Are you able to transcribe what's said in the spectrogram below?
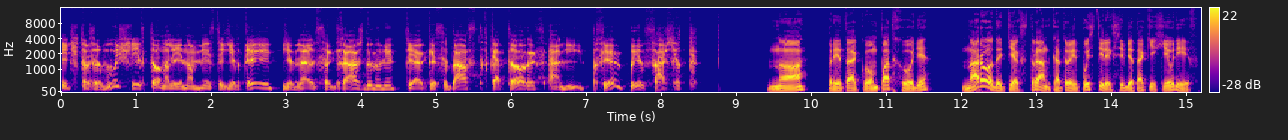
и что живущие в том или ином месте евреи являются гражданами тех государств, в которых они пребывают. Но при таком подходе народы тех стран, которые пустили к себе таких евреев,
